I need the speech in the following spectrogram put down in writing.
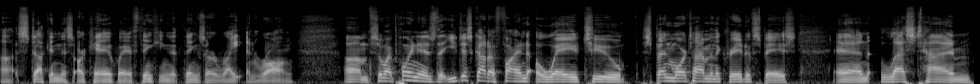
uh, stuck in this archaic way of thinking that things are right and wrong. Um, so my point is that you just got to find a way to spend more time in the creative space and less time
